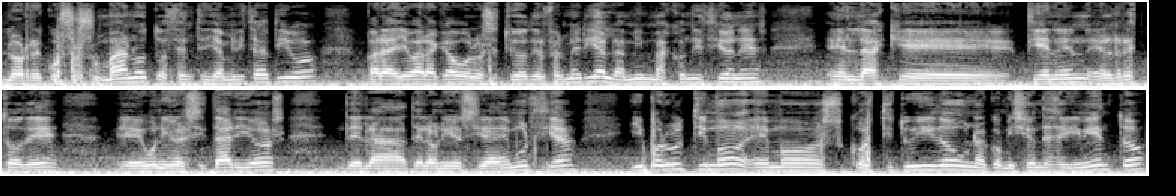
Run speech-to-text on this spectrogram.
los recursos humanos, docentes y administrativos para llevar a cabo los estudios de enfermería en las mismas condiciones en las que tienen el resto de eh, universitarios de la, de la Universidad de Murcia. Y por último, hemos constituido una comisión de seguimiento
